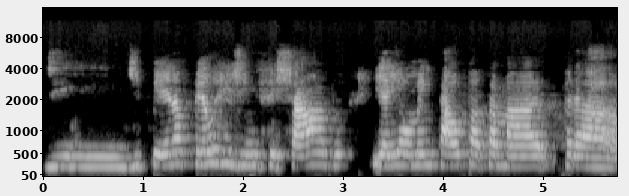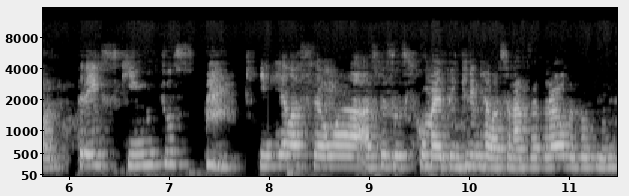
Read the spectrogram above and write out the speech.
de, de pena pelo regime fechado, e aí aumentar o patamar para 3 quintos em relação às pessoas que cometem crimes relacionados a drogas ou crimes,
